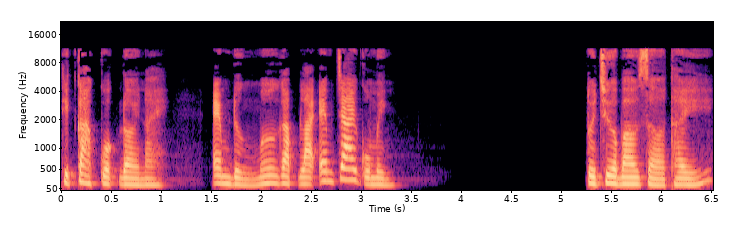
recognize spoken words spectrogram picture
thì cả cuộc đời này em đừng mơ gặp lại em trai của mình. Tôi chưa bao giờ thấy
